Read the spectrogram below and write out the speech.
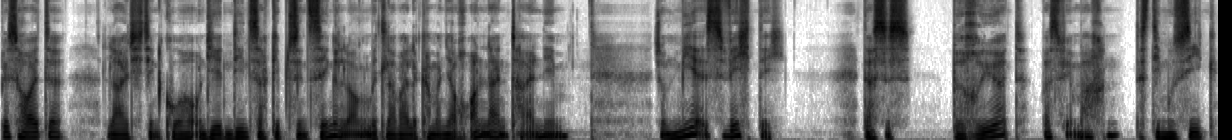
Bis heute leite ich den Chor und jeden Dienstag gibt es den Singalong. Mittlerweile kann man ja auch online teilnehmen. So, und mir ist wichtig, dass es berührt, was wir machen, dass die Musik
